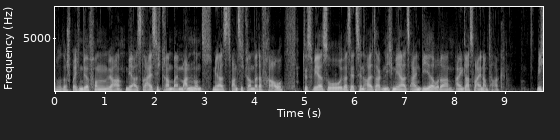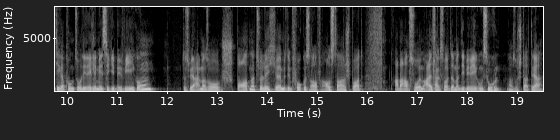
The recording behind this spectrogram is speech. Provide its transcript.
Also da sprechen wir von ja, mehr als 30 Gramm beim Mann und mehr als 20 Gramm bei der Frau. Das wäre so übersetzt in den Alltag nicht mehr als ein Bier oder ein Glas Wein am Tag. Wichtiger Punkt, so die regelmäßige Bewegung. Das wäre einmal so Sport natürlich mit dem Fokus auf Ausdauersport. Aber auch so im Alltag sollte man die Bewegung suchen. Also statt der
